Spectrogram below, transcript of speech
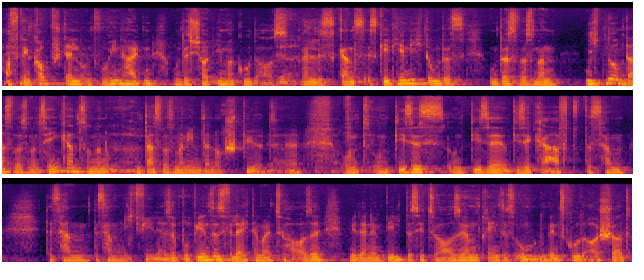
auf den Kopf stellen und wohin halten und es schaut immer gut aus. Ja. Weil es, ganz, es geht hier nicht um das, um das, was man nicht nur um das, was man sehen kann, sondern um, um das, was man eben dann noch spürt. Ja, und, und, dieses, und diese, diese Kraft, das haben, das, haben, das haben nicht viele. Also probieren Sie es vielleicht einmal zu Hause mit einem Bild, das Sie zu Hause haben, drehen Sie es um und wenn es gut ausschaut,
